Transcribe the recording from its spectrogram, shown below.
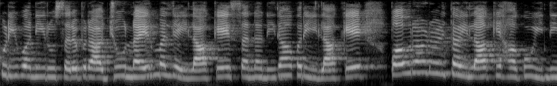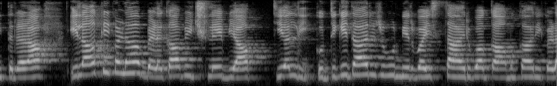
ಕುಡಿಯುವ ನೀರು ಸರಬರಾಜು, ನೈರ್ಮಲ್ಯ ಇಲಾಖೆ, ಸಣ್ಣ ನೀರಾವರಿ ಇಲಾಖೆ, ಪೌರಾಡಳಿತ ಇಲಾಖೆ ಹಾಗೂ ಇನ್ನಿತರ ಇಲಾಖೆಗಳ ಬೆಳಗಾವಿ ಜಿಲ್ಲೆ ವ್ಯಾಪ್ತಿಯಲ್ಲಿ ಗುತ್ತಿಗೆದಾರರು ನಿರ್ವಹಿಸ್ತಾ ಇರುವ ಕಾಮಗಾರಿಗಳ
